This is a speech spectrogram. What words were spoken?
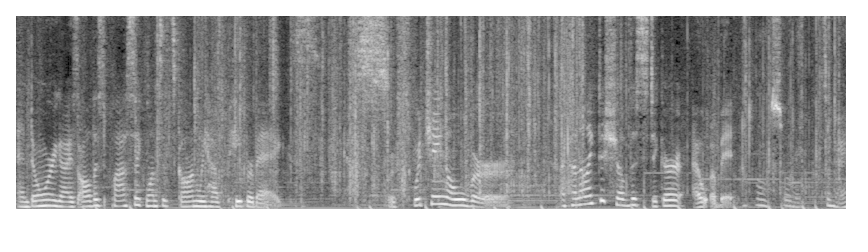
And don't worry, guys, all this plastic, once it's gone, we have paper bags. Yes. We're switching over. I kind of like to shove the sticker out a bit. Oh, sorry. It's okay.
